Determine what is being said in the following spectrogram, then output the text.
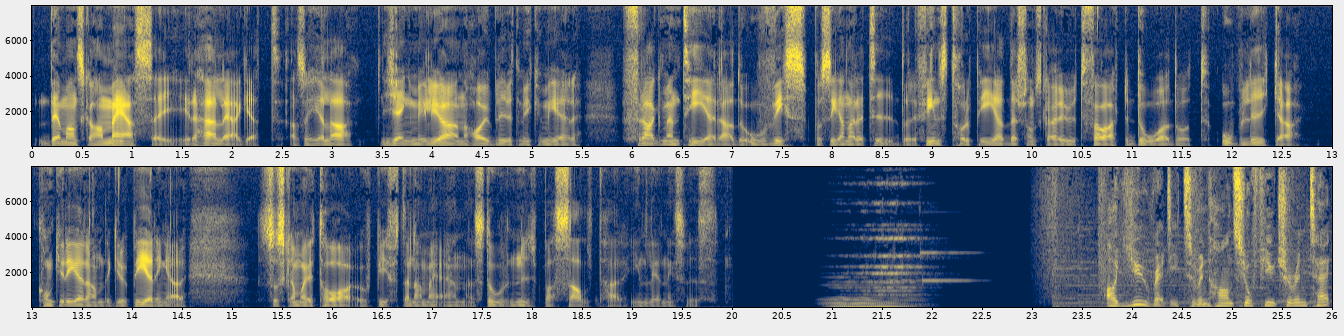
det man ska ha med sig i det här läget, alltså hela gängmiljön har ju blivit mycket mer fragmenterad och oviss på senare tid och det finns torpeder som ska ha utfört dåd åt olika konkurrerande grupperingar så ska man ju ta uppgifterna med en stor nypa salt här inledningsvis. Are you ready to enhance your future in tech?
